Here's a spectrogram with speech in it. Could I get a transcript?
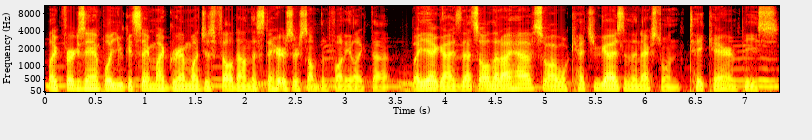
Like for example, you could say my grandma just fell down the stairs or something funny like that. But yeah guys, that's all that I have, so I will catch you guys in the next one. Take care and peace.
